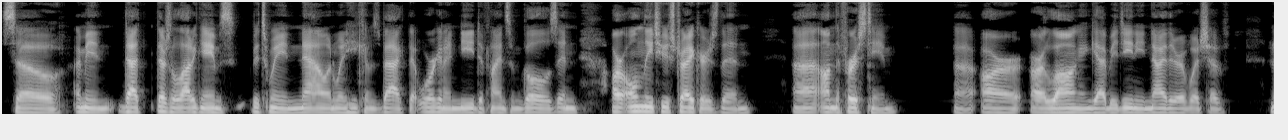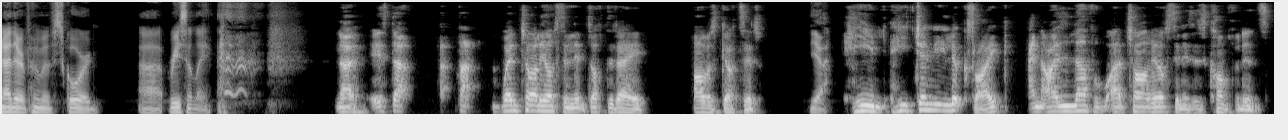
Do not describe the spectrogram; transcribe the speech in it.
So I mean that there's a lot of games between now and when he comes back that we're going to need to find some goals, and our only two strikers then uh, on the first team uh, are are Long and Gabbiadini, neither of which have neither of whom have scored uh, recently. No, it's that that when Charlie Austin limped off today, I was gutted. Yeah. He he genuinely looks like, and I love what Charlie Austin is his confidence.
